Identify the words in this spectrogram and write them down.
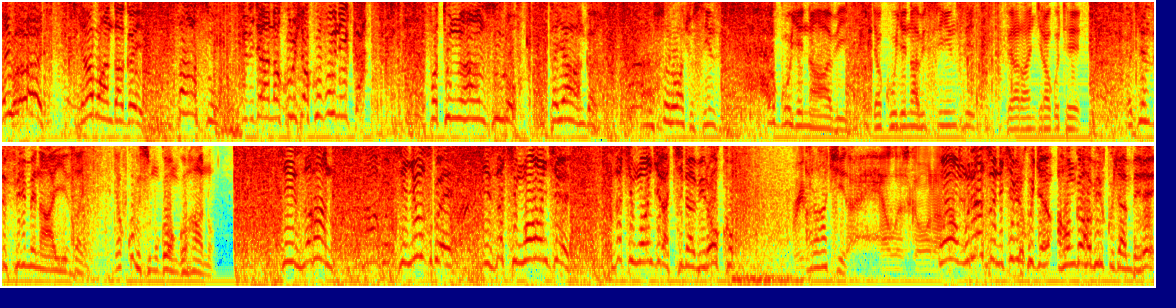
ayiwe yarabandagaye isasu riryana kurusha kuvunika. Afata umwanzuro. Atayangana umusore wacu sinzi. Yaguye nabi. Yaguye nabi sinzi. Birarangira gute? Bagenzi filime nayizanye yakubise umugongo hano. Kiza hano. Ntabwo kinyuzwe. Kiza kimwongere kiza kimwongere akina on? muri rezo niki biri kujya aho ngaho biri kujya mbere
